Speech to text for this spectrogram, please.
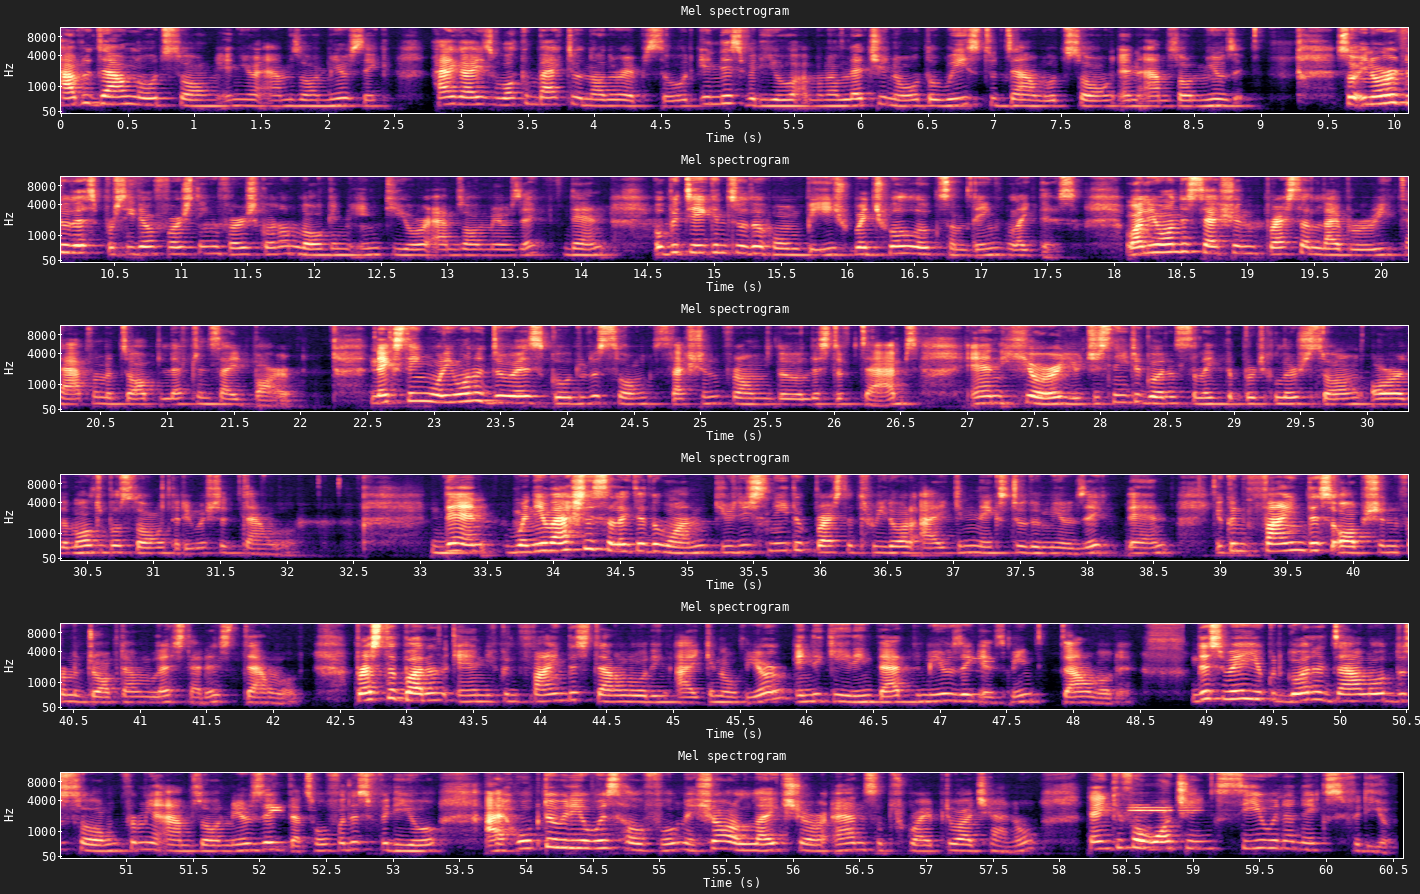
how to download song in your Amazon Music. Hi guys, welcome back to another episode. In this video, I'm gonna let you know the ways to download song in Amazon Music. So in order to do this procedure, first thing first, go and log in into your Amazon Music. Then you'll be taken to the home page, which will look something like this. While you're on this section, press the library tab from the top left hand side bar. Next thing what you want to do is go to the song section from the list of tabs and here you just need to go and select the particular song or the multiple songs that you wish to download. Then, when you've actually selected the one, you just need to press the three dot icon next to the music. Then, you can find this option from a drop down list that is download. Press the button and you can find this downloading icon over here indicating that the music is being downloaded. This way, you could go ahead and download the song from your Amazon Music. That's all for this video. I hope the video was helpful. Make sure to like, share and subscribe to our channel. Thank you for watching. See you in the next video.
